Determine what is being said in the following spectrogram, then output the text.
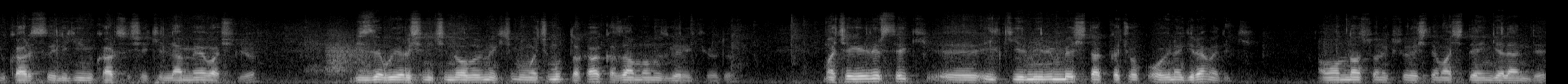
yukarısı, ligin yukarısı şekillenmeye başlıyor. Biz de bu yarışın içinde olabilmek için bu maçı mutlaka kazanmamız gerekiyordu. Maça gelirsek e, ilk 20-25 dakika çok oyuna giremedik. Ama ondan sonraki süreçte maç dengelendi.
